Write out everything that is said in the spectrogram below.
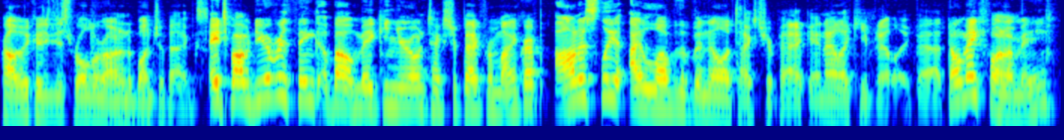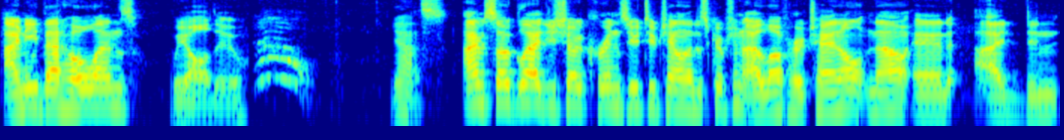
Probably because you just rolled around in a bunch of eggs. H-Bomb, do you ever think about making your own texture pack for Minecraft? Honestly, I love the vanilla texture pack, and I like keeping it like that. Don't make fun of me. I need that HoloLens. We all do. No! Yes. I'm so glad you showed Corinne's YouTube channel in the description. I love her channel now, and I didn't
